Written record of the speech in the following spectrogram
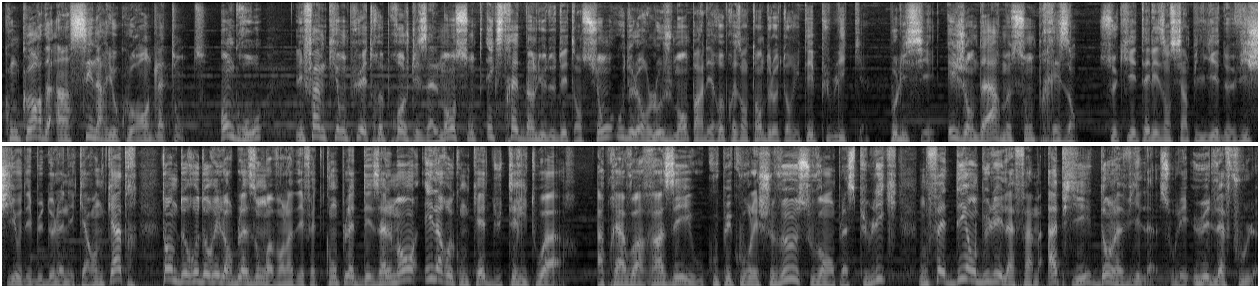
concordent à un scénario courant de la tonte. En gros, les femmes qui ont pu être proches des Allemands sont extraites d'un lieu de détention ou de leur logement par des représentants de l'autorité publique. Policiers et gendarmes sont présents. Ceux qui étaient les anciens piliers de Vichy au début de l'année 44 tentent de redorer leur blason avant la défaite complète des Allemands et la reconquête du territoire. Après avoir rasé ou coupé court les cheveux, souvent en place publique, on fait déambuler la femme à pied dans la ville, sous les huées de la foule.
